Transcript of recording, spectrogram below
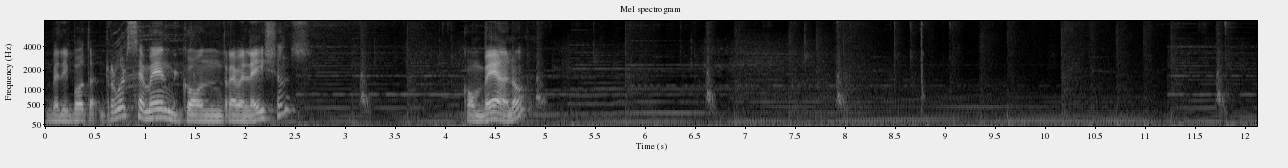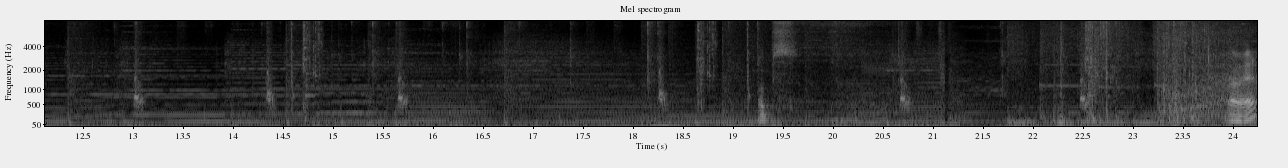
Belly Button. Rubber Cement con Revelations. Con Bea, ¿no? A ver.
